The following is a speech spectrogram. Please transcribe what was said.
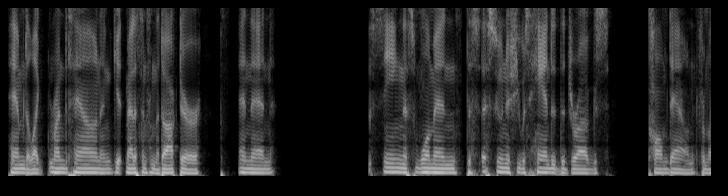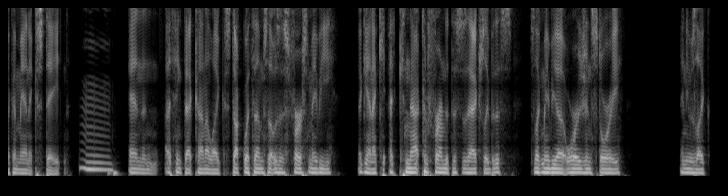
him to like run to town and get medicine from the doctor. And then seeing this woman, this, as soon as she was handed the drugs, calm down from like a manic state Hmm. and then I think that kind of like stuck with him. So that was his first, maybe. Again, I, I cannot confirm that this is actually, but this is like maybe a origin story. And he was like,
